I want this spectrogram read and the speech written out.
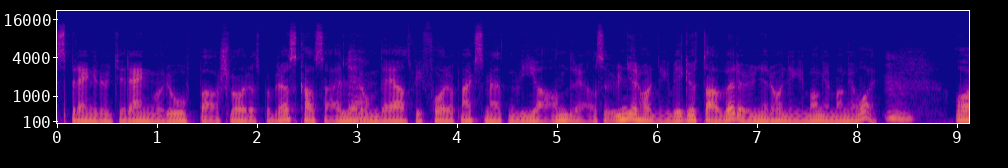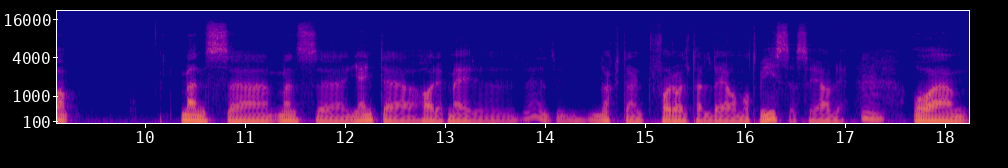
sprenger rundt i ring og roper og slår oss på brystkassa, eller Ja. om det er at vi får oppmerksomheten via andre. Altså underholdning. Vi gutter har vært underholdning i mange, mange år. mm, Og mens, eh, mens eh, jenter har et mer nøkternt forhold til det å måtte vise så jævlig. mm, Og,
